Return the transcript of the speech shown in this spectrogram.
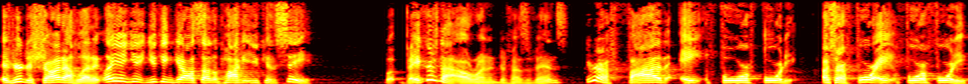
if you're Deshaun athletic, like you, you can get outside the pocket, you can see. But Baker's not outrunning defensive ends. He ran a five eight four forty. I'm sorry, four eight four forty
